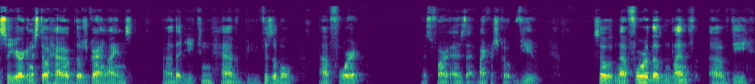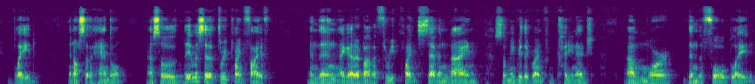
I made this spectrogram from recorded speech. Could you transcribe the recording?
so you're going to still have those grind lines that you can have be visible for it as far as that microscope view. So now for the length of the blade and also the handle, uh, so they listed at 3.5 and then I got about a 3.79. So maybe they're going from cutting edge um, more than the full blade.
